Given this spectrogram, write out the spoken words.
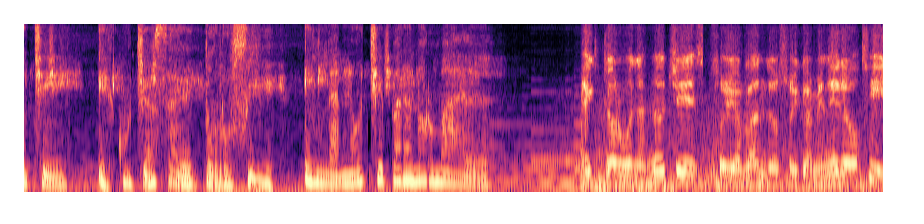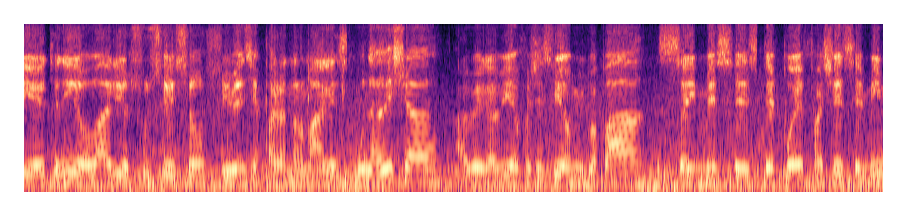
La medianoche, escuchás a Héctor Rossi en la noche paranormal. Héctor, buenas noches. Soy Orlando, soy camionero. Sí, he tenido varios sucesos, vivencias paranormales. Una de ellas, a ver, había fallecido mi papá. Seis meses después fallece mi,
